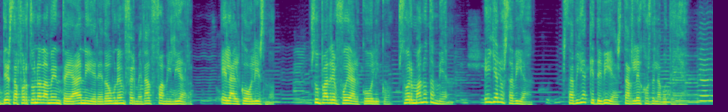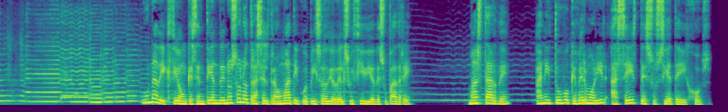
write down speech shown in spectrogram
Desafortunadamente, Annie heredó una enfermedad familiar, el alcoholismo. Su padre fue alcohólico, su hermano también. Ella lo sabía. Sabía que debía estar lejos de la botella. Una adicción que se entiende no solo tras el traumático episodio del suicidio de su padre. Más tarde, Annie tuvo que ver morir a seis de sus siete hijos.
